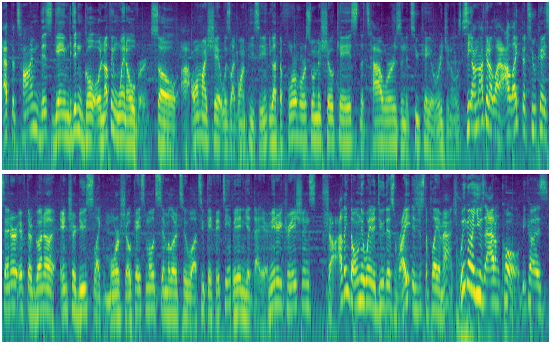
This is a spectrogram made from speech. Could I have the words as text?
at the time, this game didn't go or nothing went over. So all my shit was like on PC. You got the Four Horsewomen showcase, the towers, and the 2K originals. See, I'm not gonna lie. I like the 2K Center if they're gonna introduce like more showcase modes similar to uh, 2K15. We didn't get that here. Community creations, shot. I think the only way to do this right is just to play a match. We're gonna use Adam Cole because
